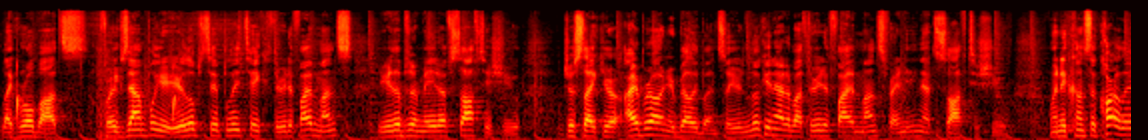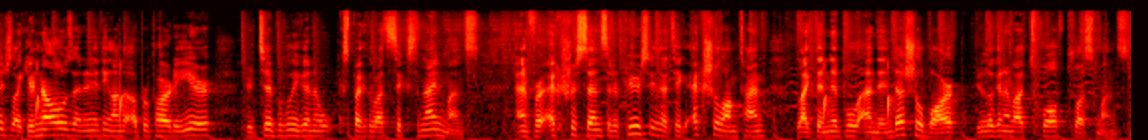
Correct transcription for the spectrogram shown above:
like robots. For example, your earlobes typically take three to five months. Your earlobes are made of soft tissue, just like your eyebrow and your belly button. So you're looking at about three to five months for anything that's soft tissue. When it comes to cartilage, like your nose and anything on the upper part of the ear, you're typically gonna expect about six to nine months. And for extra sensitive piercings that take extra long time, like the nipple and the industrial bar, you're looking at about 12 plus months.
